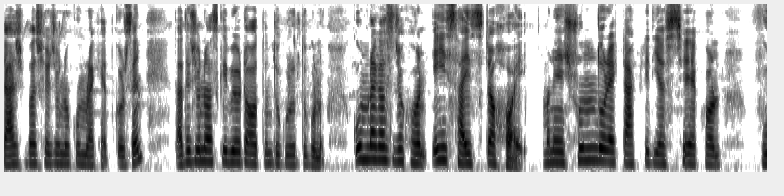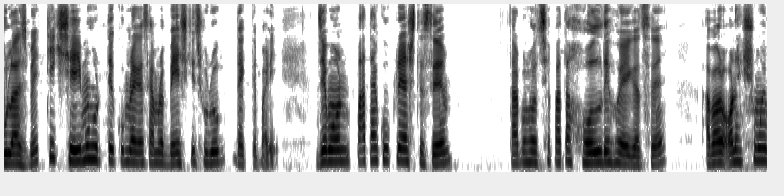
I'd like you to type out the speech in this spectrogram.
চাষবাসের জন্য কুমড়া ক্ষেত করছেন, তাদের জন্য আজকে ভিডিওটা অত্যন্ত গুরুত্বপূর্ণ। কুমড়া গাছ যখন এই সাইজটা হয় মানে সুন্দর একটা আকৃতি আসছে, এখন ফুল আসবে, ঠিক সেই মুহূর্তে কুমড়া গাছে আমরা বেশ কিছু রোগ দেখতে পারি। যেমন পাতা কুকড়ে আসতেছে, তারপর হচ্ছে পাতা হলদে হয়ে গেছে আবার অনেক সময়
